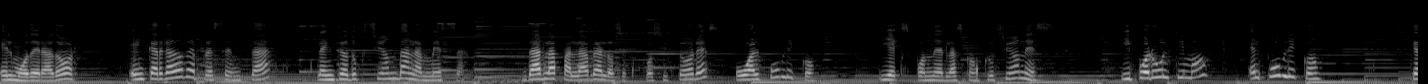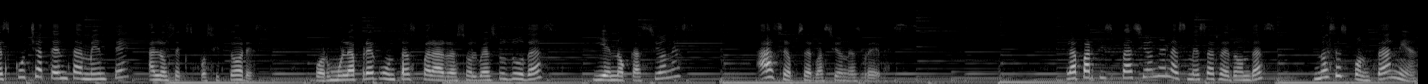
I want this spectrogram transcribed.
El moderador, encargado de presentar la introducción a la mesa, dar la palabra a los expositores o al público y exponer las conclusiones. Y por último, el público, que escucha atentamente a los expositores, formula preguntas para resolver sus dudas y en ocasiones hace observaciones breves. La participación en las mesas redondas no es espontánea.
